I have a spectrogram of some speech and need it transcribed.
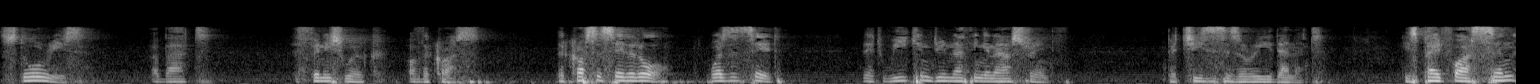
Stories about the finished work of the cross. The cross has said it all. Has it said? That we can do nothing in our strength, but Jesus has already done it. He's paid for our sin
